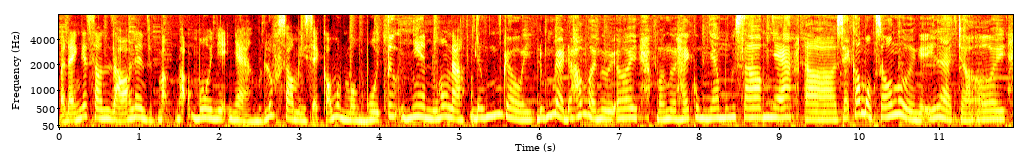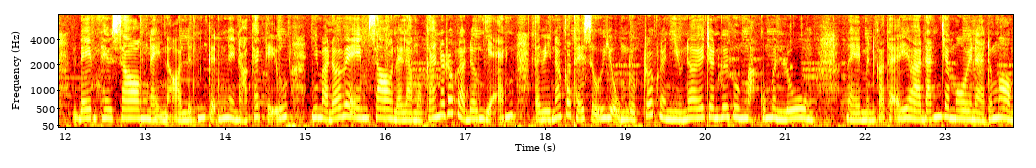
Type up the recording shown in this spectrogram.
Và đánh cái son gió lên rồi bặm bặm môi nhẹ nhàng. Một lúc sau mình sẽ có một màu môi tự nhiên đúng không nào? Đúng rồi đúng rồi đó mọi người ơi. Mọi người hãy cùng nhau mua son nha. À, sẽ có một số người nghĩ là trời ơi đem theo son này nọ lĩnh kỉnh này nọ các kiểu. Nhưng mà đối với em son này là một cái nó rất là đơn giản tại vì nó có thể sử dụng được rất là nhiều nơi ở trên cái gương mặt của mình luôn. Này mình có thể ờ, đánh cho môi nè đúng không?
